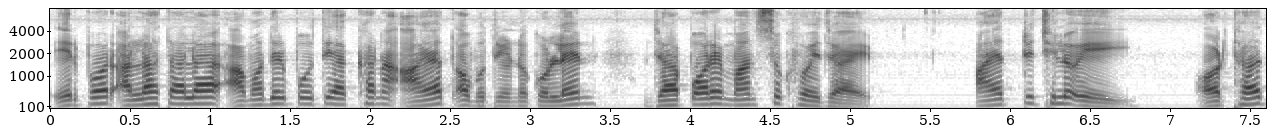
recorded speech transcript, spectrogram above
এরপর আল্লাহ তালা আমাদের প্রতি একখানা আয়াত অবতীর্ণ করলেন, যা পরে মানসুখ হয়ে যায়। আয়াতটি ছিল এই, অর্থাৎ,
